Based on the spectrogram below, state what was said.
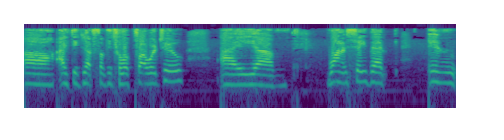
uh, I think you have something to look forward to. I um, want to say that in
